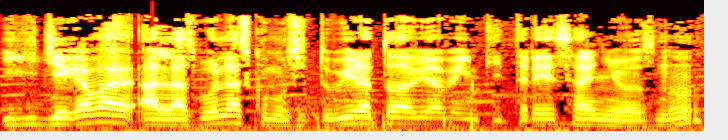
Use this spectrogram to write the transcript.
y llegaba a las bolas como si tuviera todavía 23 años, ¿no?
